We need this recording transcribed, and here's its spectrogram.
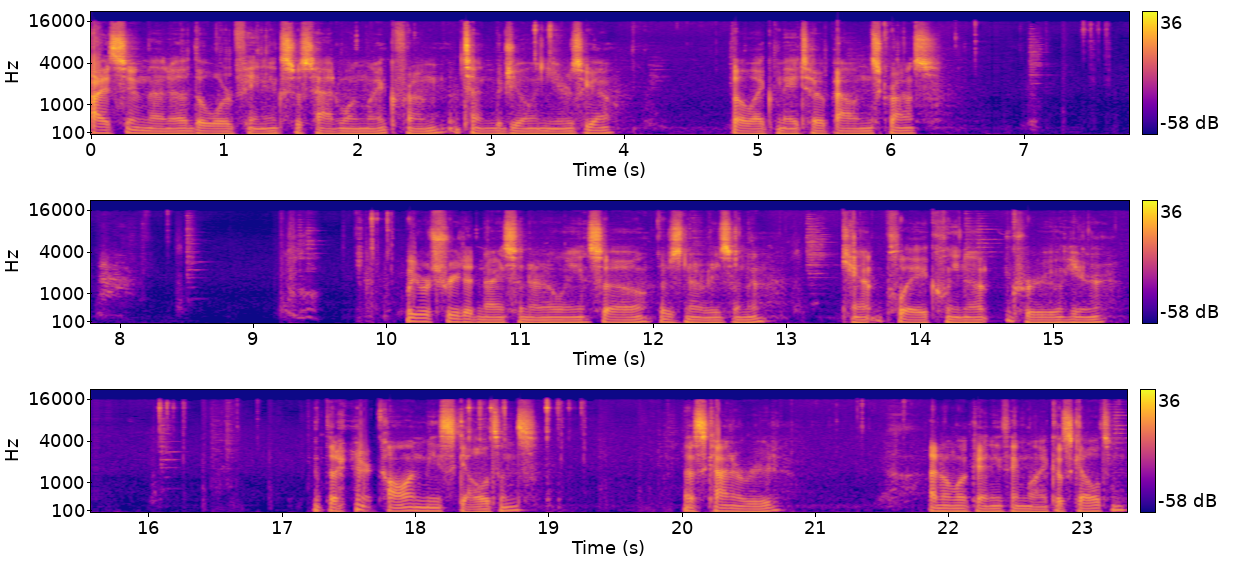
I assume that uh, the Lord Phoenix just had one like from 10 bajillion years ago. The like Meitou Paladin's Cross. We retreated nice and early, so there's no reason can't play cleanup crew here. They're calling me skeletons. That's kind of rude. I don't look anything like a skeleton.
